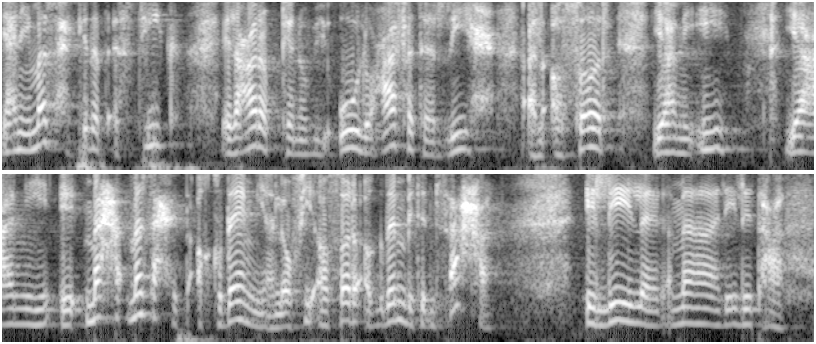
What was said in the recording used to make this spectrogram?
يعني مسح كده بأستيك. العرب كانوا بيقولوا عفت الريح الآثار. يعني إيه؟ يعني مسحت أقدام. يعني لو في آثار أقدام بتمسحها. الليلة يا جماعة ليلة عفو.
